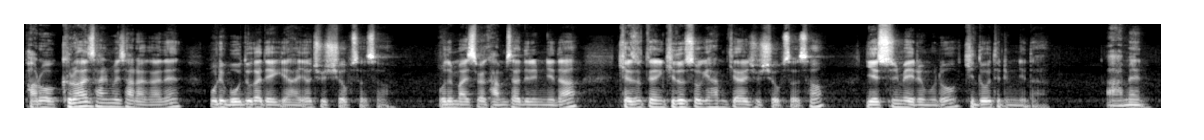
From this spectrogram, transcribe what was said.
바로 그러한 삶을 살아가는 우리 모두가 되게 하여 주시옵소서. 오늘 말씀에 감사드립니다. 계속되는 기도 속에 함께 해 주시옵소서. 예수님의 이름으로 기도드립니다. 아멘.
